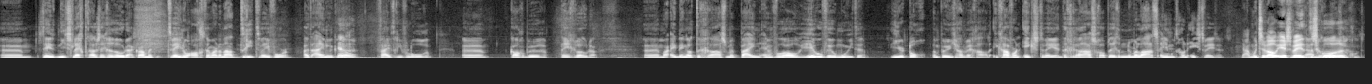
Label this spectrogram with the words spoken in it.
Um, ze deden het niet slecht trouwens tegen Roda. Kwamen met 2-0 achter, maar daarna 3-2 voor. Uiteindelijk wel 5-3 verloren. Uh, kan gebeuren tegen Roda. Uh, maar ik denk dat de Graas met pijn en vooral heel veel moeite hier toch een puntje gaat weghalen. Ik ga voor een X2. Hè. De Graafschap tegen de nummer laatst en je moet gewoon X2 zetten. Ja, moeten ze wel eerst weten ja, te scoren. Goed.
